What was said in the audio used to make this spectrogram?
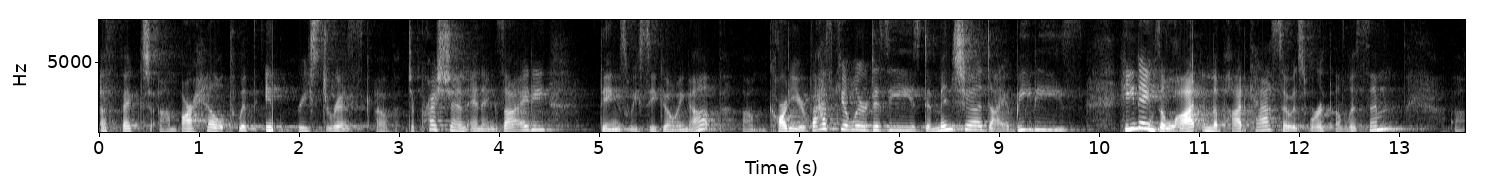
affect um, our health with increased risk of depression and anxiety, things we see going up, um, cardiovascular disease, dementia, diabetes. He names a lot in the podcast, so it's worth a listen. Um,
